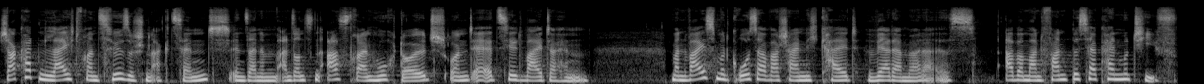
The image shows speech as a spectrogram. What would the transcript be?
Jacques hat einen leicht französischen Akzent in seinem ansonsten astrein Hochdeutsch und er erzählt weiterhin. Man weiß mit großer Wahrscheinlichkeit, wer der Mörder ist aber man fand bisher kein Motiv.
